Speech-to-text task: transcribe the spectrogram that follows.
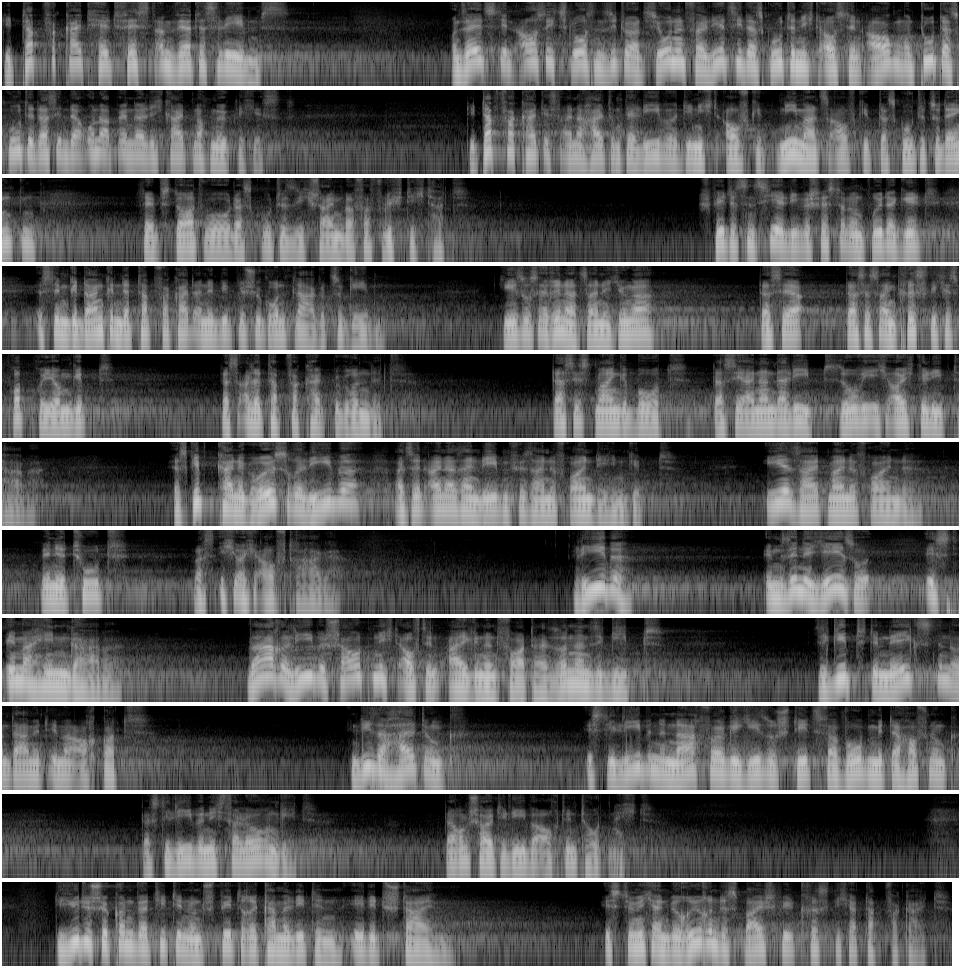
Die Tapferkeit hält fest am Wert des Lebens. Und selbst in aussichtslosen Situationen verliert sie das Gute nicht aus den Augen und tut das Gute, das in der Unabänderlichkeit noch möglich ist. Die Tapferkeit ist eine Haltung der Liebe, die nicht aufgibt, niemals aufgibt, das Gute zu denken, selbst dort, wo das Gute sich scheinbar verflüchtigt hat. Spätestens hier, liebe Schwestern und Brüder, gilt es dem Gedanken der Tapferkeit eine biblische Grundlage zu geben. Jesus erinnert seine Jünger, dass, er, dass es ein christliches Proprium gibt, das alle Tapferkeit begründet. Das ist mein Gebot, dass ihr einander liebt, so wie ich euch geliebt habe. Es gibt keine größere Liebe, als wenn einer sein Leben für seine Freunde hingibt. Ihr seid meine Freunde, wenn ihr tut, was ich euch auftrage. Liebe im Sinne Jesu ist immer Hingabe. Wahre Liebe schaut nicht auf den eigenen Vorteil, sondern sie gibt. Sie gibt dem Nächsten und damit immer auch Gott. In dieser Haltung ist die liebende Nachfolge Jesu stets verwoben mit der Hoffnung, dass die Liebe nicht verloren geht. Darum scheut die Liebe auch den Tod nicht. Die jüdische Konvertitin und spätere Karmelitin Edith Stein ist für mich ein berührendes Beispiel christlicher Tapferkeit.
